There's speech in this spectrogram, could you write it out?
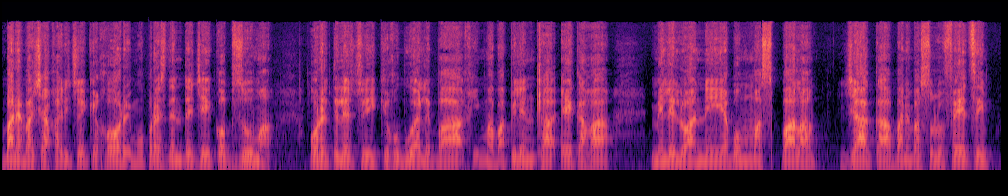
Ba ne ba šagaditswe ke gore moporesidente jacob zuma o reteletswe ke go bua le baagi mabapi le ntlha e ka ga melelwane ya bommasepala jaaka ba ne ba solofetse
